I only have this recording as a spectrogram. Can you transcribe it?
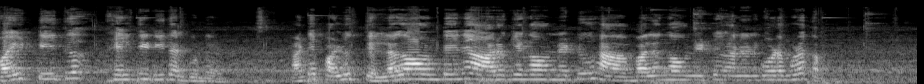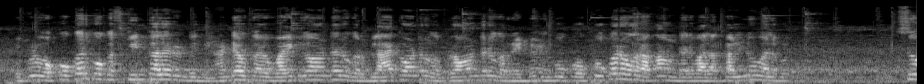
వైట్ టీత్ హెల్తీ టీత్ అనుకుంటారు. అంటే పళ్ళు తెల్లగా ఉంటేనే ఆరోగ్యంగా ఉన్నట్టు బలంగా ఉన్నట్టు అని అనుకోవడం కూడా తప్పు. ఇప్పుడు ఒక్కొక్కరికి ఒక స్కిన్ కలర్ ఉంటుంది. అంటే ఒకరు వైట్గా ఉంటారు ఒకరు బ్లాక్గా ఉంటారు ఒకరు బ్రౌన్ ఉంటారు ఒకరు రెడ్ ఇంకొక ఒక్కొక్కరు ఒక రకం ఉంటారు. వాళ్ళ కళ్ళు వాళ్ళ so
